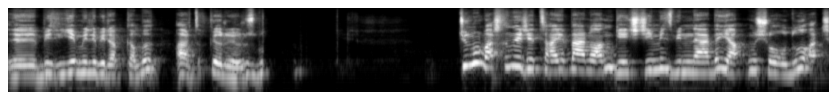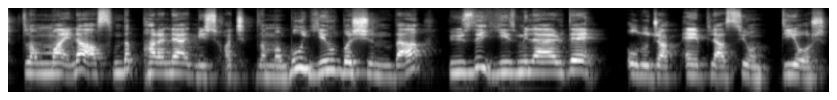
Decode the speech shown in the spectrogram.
E, bir 20'li bir rakamı artık görüyoruz. Bu Cumhurbaşkanı Recep Tayyip Erdoğan'ın geçtiğimiz günlerde yapmış olduğu açıklamayla aslında paralel bir açıklama. Bu yıl başında %20'lerde olacak enflasyon diyor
